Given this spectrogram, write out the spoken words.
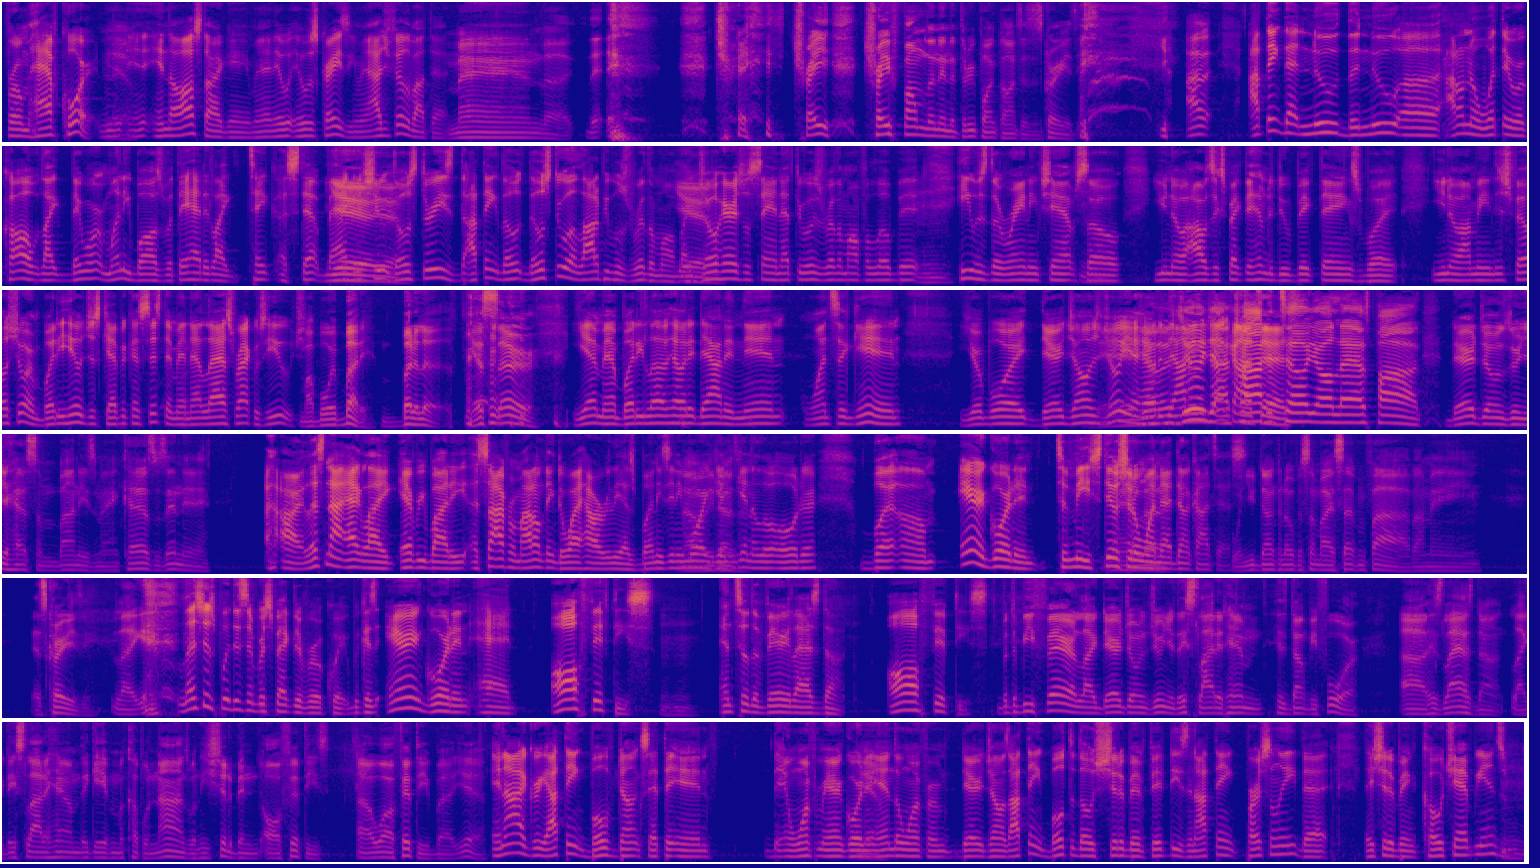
from half court in, Yeah. in, in the All Star game. Man, it it was crazy, man. How'd you feel about that? Man, look. that- Trae, Trae, Trae fumbling in the three point contest is crazy. I I think that new the new uh I don't know what they were called like they weren't money balls but they had to like take a step back and Yeah. shoot. those threes I think those those threw a lot of people's rhythm off. Like Joe Harris was saying that threw his rhythm off a little bit. He was the reigning champ so you know I was expecting him to do big things but you know I mean just fell short and Buddy Hield just kept it consistent man. That last rack was huge. My boy Buddy, Buddy Love. Yes, sir. yeah man Buddy Love held it down and then once again your boy Derrick Jones Jr. Derrick held it Jones down in the Jr. I tried to tell y'all last pod. Derrick Jones Jr. has some bunnies, man. Cuz was in there. All right, let's not act like everybody. Aside from, I don't think Dwight Howard really has bunnies anymore. he getting doesn't. getting a little older, but um, Aaron Gordon to me still should have won that dunk contest. When you dunking over somebody seven five, I mean, that's crazy. Like, let's just put this in perspective real quick because Aaron Gordon had all 50s Mm-hmm. until the very last dunk. All 50s. but to be fair, like Derrick Jones Jr., they slided him his dunk before, uh, his last dunk. Like they slided him, they gave him a couple nines when he should have been all fifties, uh, well fifty. But yeah, And I agree. I think both dunks at the end, the one from Aaron Gordon Yeah. and the one from Derrick Jones, I think both of those should have been 50s. And I think personally that they should have been co champions. Mm-hmm.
